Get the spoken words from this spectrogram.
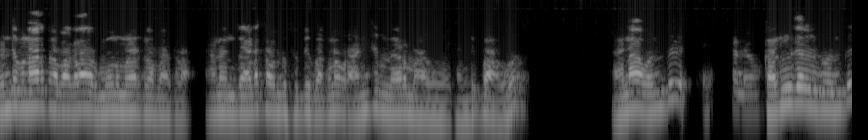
ரெண்டு மணி நேரத்துல பார்க்கலாம் ஒரு மூணு மணி நேரத்துல பார்க்கலாம். ஆனா இந்த இடத்த வந்து சுத்தி பார்க்கணும் ஒரு அஞ்சு மணி நேரம் ஆகுங்க கண்டிப்பா ஆகும். ஆனா வந்து கண்கள் வந்து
